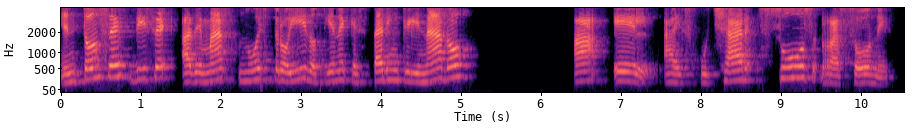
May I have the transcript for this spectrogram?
Entonces dice, además, nuestro oído tiene que estar inclinado a Él, a escuchar sus razones.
